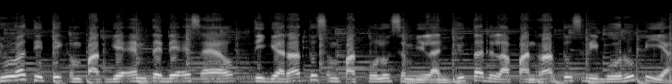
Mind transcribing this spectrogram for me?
2.4 GMT DSL, Rp349.800.000.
